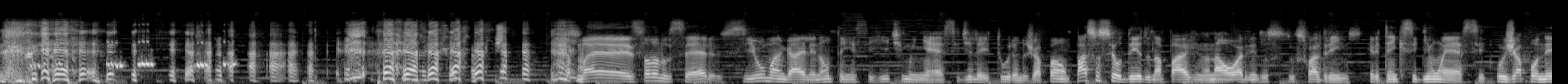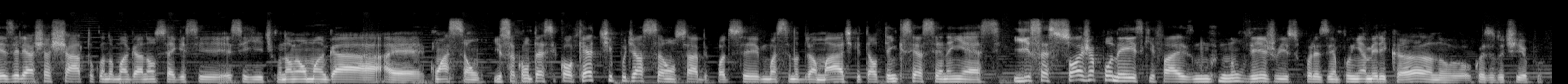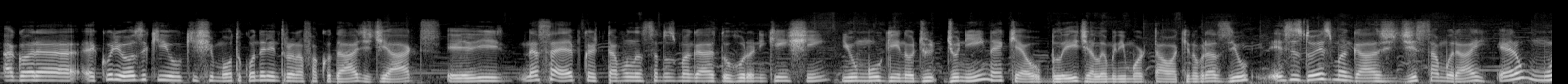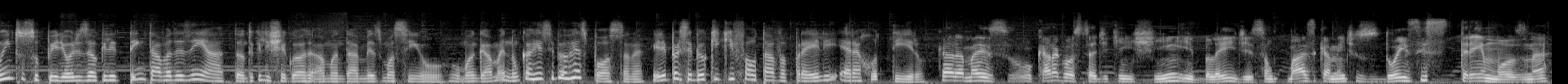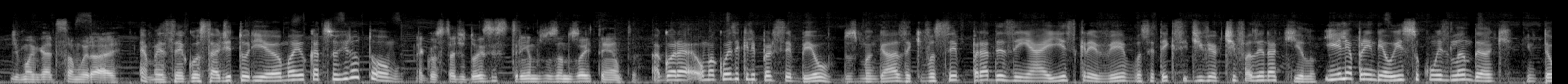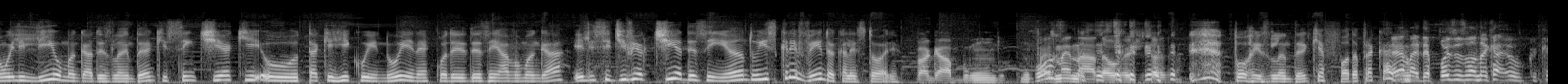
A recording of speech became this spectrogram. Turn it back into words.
Mas falando sério, se o mangá ele não tem esse ritmo em S de leitura no Japão, passa o seu dedo na página na ordem dos, dos quadrinhos. Ele tem que seguir um S. O japonês ele acha chato quando o mangá não segue esse, esse ritmo. Não é um mangá é, com ação. Isso acontece com qualquer tipo de ação, sabe? Pode ser uma cena dramática e tal, tem que ser a cena em S. E isso é só japonês que faz, não, não vejo isso, por exemplo, em americano ou coisa do tipo. Agora, é curioso que o Kishimoto, quando ele entrou na faculdade de artes, ele, nessa época, estavam lançando os mangás do Rurouni Kenshin e o Mugen no Junin, né, que é o Blade, a lâmina imortal aqui no Brasil. Esses dois mangás de samurai eram muito superiores ao que ele tentava desenhar, tanto que ele chegou a mandar mesmo assim o, o mangá, mas nunca recebeu resposta, né? Ele percebeu que o que faltava para ele era roteiro. Cara, mas o cara gostar de Kenshin e Blade são basicamente os dois extremos, né? De mangá de samurai. É, mas é gostar de Toriyama e o Katsuhiro Tomo. É gostar de dois extremos dos anos 80. Agora, uma coisa que ele percebeu dos mangás é que você, para desenhar e escrever, você tem que se divertir fazendo aquilo. E ele aprendeu isso com Slandunk. Então ele lia o mangá do Slandunk e sentia que o Takehiko Inui, né? Quando ele desenhava o mangá, ele se divertia desenhando e escrevendo aquela história. Vagabundo. Não faz mais nada hoje, tá? Porra, Slandank é foda pra caramba. É, mas depois o Slandank.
